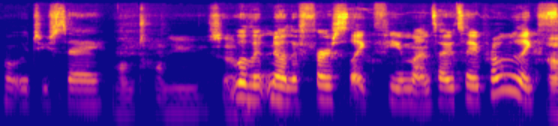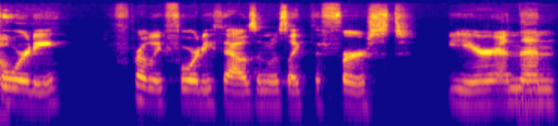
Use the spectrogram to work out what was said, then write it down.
what would you say? 127. Well, the, no, the first like few months, I would say probably like Oh. 40, probably 40,000 was like the first year. And then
